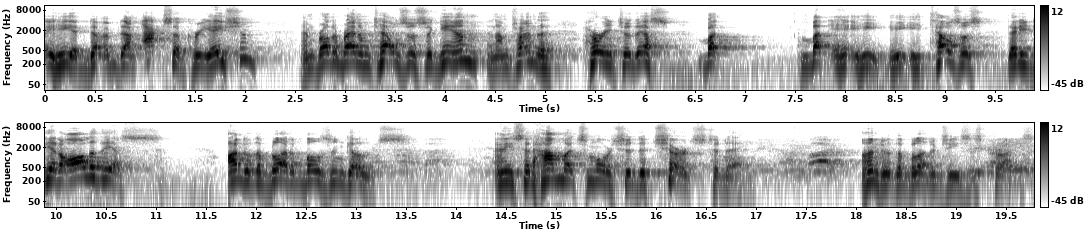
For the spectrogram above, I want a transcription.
He had done acts of creation. And Brother Branham tells us again, and I'm trying to hurry to this, but, but he, he, he tells us that he did all of this under the blood of bulls and goats. And he said, How much more should the church today under the blood of Jesus Christ?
